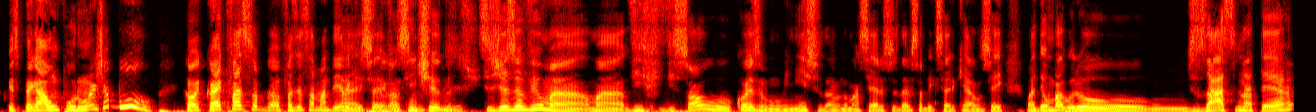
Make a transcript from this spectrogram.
Porque se pegar um por um, a gente é burro. Qual, qual é que faz essa- fazer essa madeira Ah, aqui? isso aí faz sentido. Esses dias eu vi uma. uma vi, vi só o coisa, o início da, de uma série, vocês devem saber que série que é, não sei. Mas deu um bagulho, um desastre na Terra.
